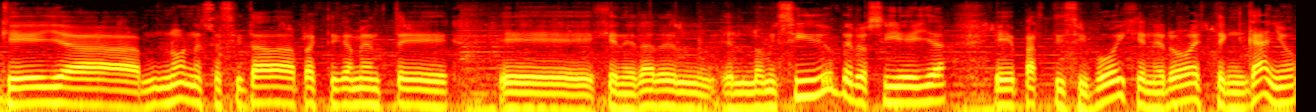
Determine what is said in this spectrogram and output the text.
que ella no necesitaba prácticamente eh, generar el, homicidio, pero sí ella eh, participó y generó este engaño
